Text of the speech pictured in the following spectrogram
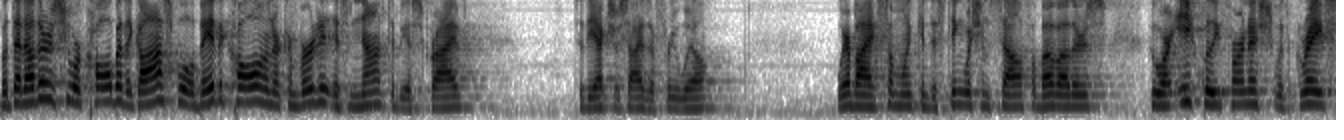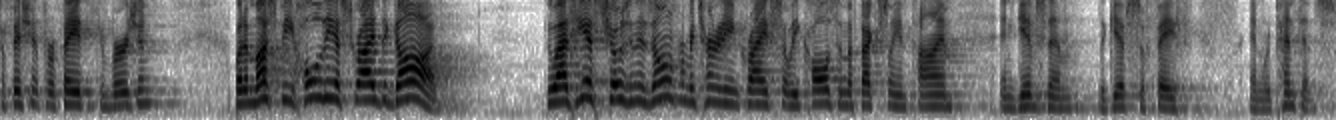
but that others who are called by the gospel obey the call and are converted is not to be ascribed to the exercise of free will, whereby someone can distinguish himself above others who are equally furnished with grace sufficient for faith and conversion. But it must be wholly ascribed to God, who, as he has chosen his own from eternity in Christ, so he calls them effectually in time and gives them the gifts of faith and repentance.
